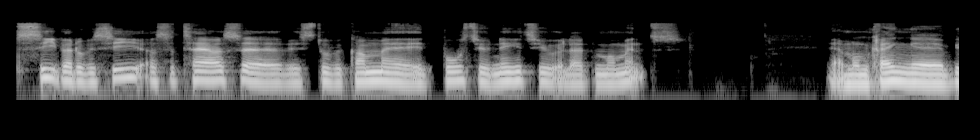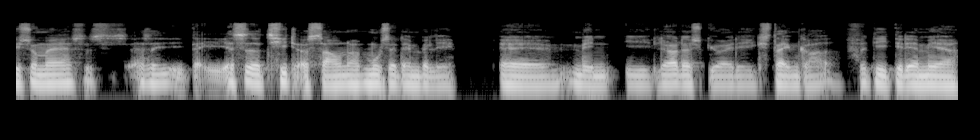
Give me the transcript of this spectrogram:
sig, hvad du vil sige, og så tag også, øh, hvis du vil komme med et positivt, negativt eller et moment. Ja, omkring øh, Bissouma, så, altså, jeg sidder tit og savner Moussa Dembélé, øh, men i lørdags gjorde jeg det i ekstrem grad, fordi det der med at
